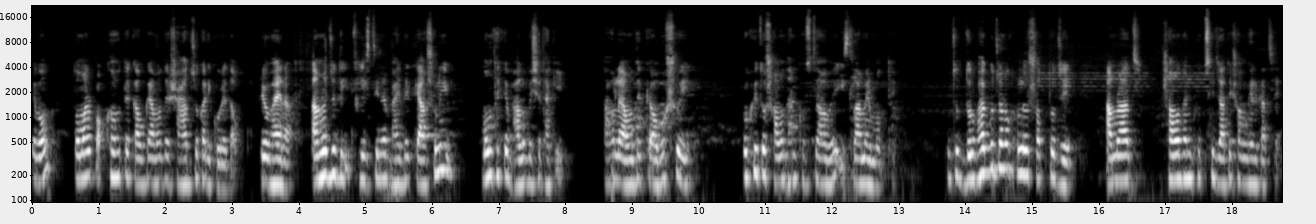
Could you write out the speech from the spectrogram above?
এবং তোমার পক্ষ হতে কাউকে আমাদের সাহায্যকারী করে দাও। প্রিয় ভাইরা আমরা যদি ফিলিস্তিনের ভাইদেরকে আসলেই মন থেকে ভালোবেসে থাকি, তাহলে আমাদেরকে অবশ্যই প্রকৃত সমাধান খুঁজতে হবে ইসলামের মধ্যে। কিন্তু দুর্ভাগ্যজনক হলেও সত্য যে, আমরা আজ সমাধান খুঁজছি জাতিসংঘের কাছে।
